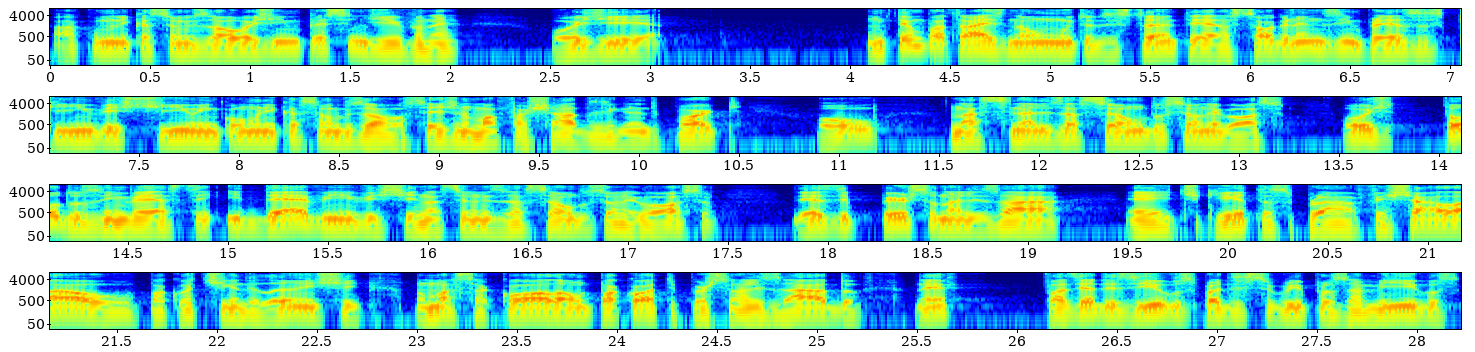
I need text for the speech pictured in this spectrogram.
A comunicação visual hoje é imprescindível, né? Hoje, um tempo atrás, não muito distante, era só grandes empresas que investiam em comunicação visual, seja numa fachada de grande porte ou na sinalização do seu negócio. Hoje, todos investem e devem investir na sinalização do seu negócio, desde personalizar é, etiquetas para fechar lá o pacotinho de lanche, uma sacola, um pacote personalizado, né? fazer adesivos para distribuir para os amigos,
